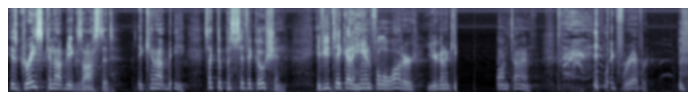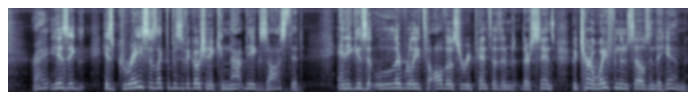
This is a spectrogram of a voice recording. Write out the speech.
His grace cannot be exhausted. It cannot be. It's like the Pacific Ocean. If you take out a handful of water, you're going to keep a long time, like forever. Right? His, his grace is like the Pacific Ocean, it cannot be exhausted. And he gives it liberally to all those who repent of them, their sins, who turn away from themselves into him.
